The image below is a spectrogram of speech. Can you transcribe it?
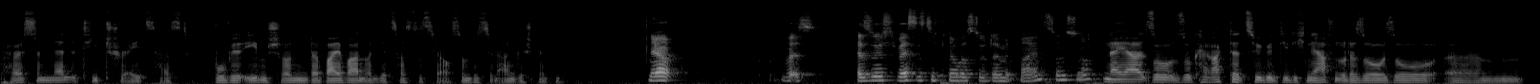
Personality Traits hast, wo wir eben schon dabei waren und jetzt hast du es ja auch so ein bisschen angeschnitten. Ja, was, also ich weiß jetzt nicht genau, was du damit meinst sonst noch. Naja, so, so Charakterzüge, die dich nerven oder so, so, ähm,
